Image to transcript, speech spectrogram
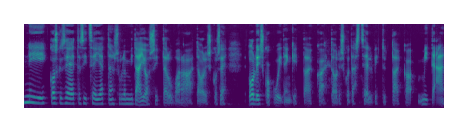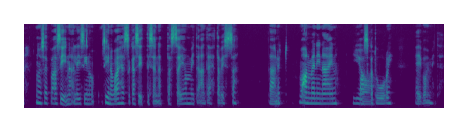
Niin, koska se, että sit se ei jättänyt sulle mitään jossitteluvaraa, että olisiko se olisiko kuitenkin, taikka että olisiko tästä selvitty, taikka mitään. No sepä siinä, eli siinä, siinä vaiheessa käsitti sen, että tässä ei ole mitään tehtävissä. Tämä nyt vaan meni näin, Joo. paskatuuri, ei voi mitään.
